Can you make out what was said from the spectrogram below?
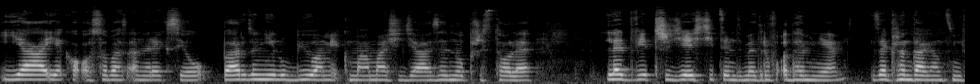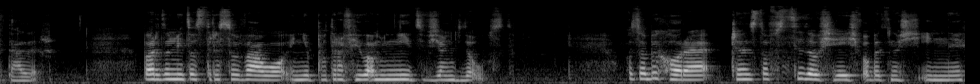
Ja, jako osoba z anoreksją, bardzo nie lubiłam, jak mama siedziała ze mną przy stole, ledwie 30 cm ode mnie, zaglądając mi w talerz. Bardzo mnie to stresowało i nie potrafiłam nic wziąć do ust. Osoby chore często wstydzą się jeść w obecności innych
